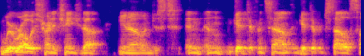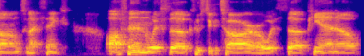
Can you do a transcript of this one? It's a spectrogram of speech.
we're, we're always trying to change it up you know and just and and get different sounds and get different style of songs and i think often with the acoustic guitar or with the piano,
